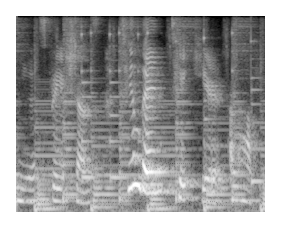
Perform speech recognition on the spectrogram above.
new expressions. Till then, take care. Allah.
